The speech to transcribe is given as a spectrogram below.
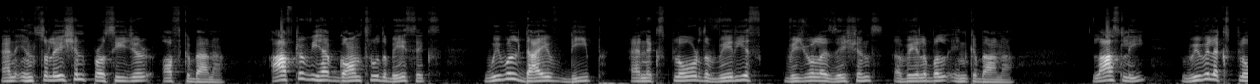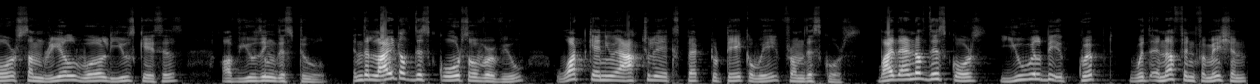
and installation procedure of Kibana. After we have gone through the basics, we will dive deep and explore the various visualizations available in Kibana. Lastly, we will explore some real-world use cases of using this tool. In the light of this course overview, what can you actually expect to take away from this course? By the end of this course, you will be equipped with enough information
